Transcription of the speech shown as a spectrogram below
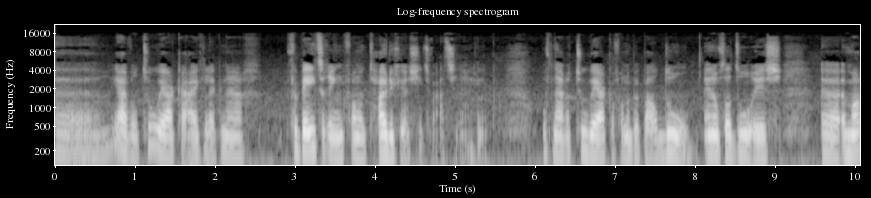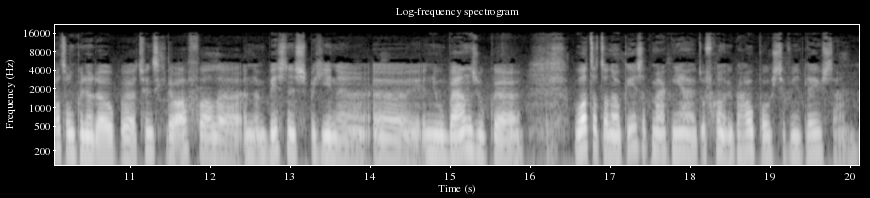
uh, ja, wil toewerken eigenlijk naar verbetering van het huidige situatie eigenlijk. Of naar het toewerken van een bepaald doel. En of dat doel is uh, een marathon kunnen lopen, 20 kilo afvallen, een, een business beginnen, uh, een nieuwe baan zoeken. Wat dat dan ook is, dat maakt niet uit. Of gewoon überhaupt positief in het leven staan.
